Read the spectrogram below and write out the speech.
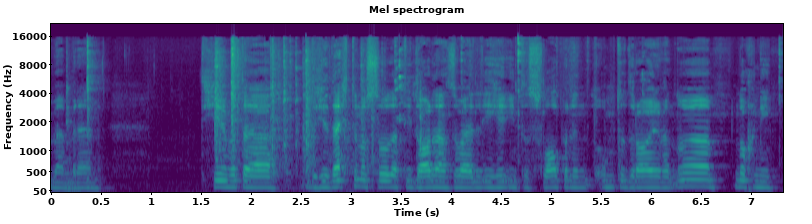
mijn brein hetgeen wat dat, de gedachten of zo, dat die daar dan zo wat liggen in te slapen en om te draaien van, "Eh, nog niet.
